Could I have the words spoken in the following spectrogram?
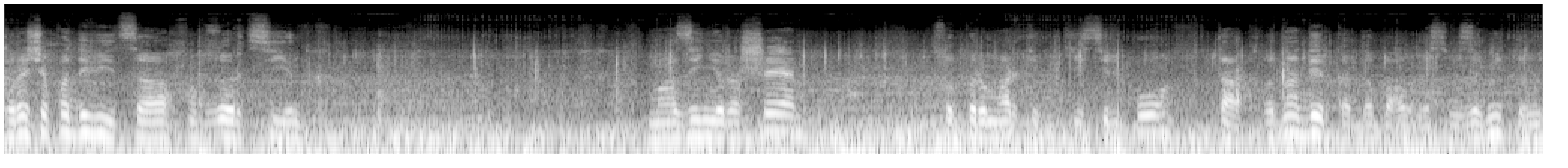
Коротше, подивіться обзор цін. Магазині Рошен, в супермаркеті Сільпо. Так, одна дирка додавалась, ви замітили?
